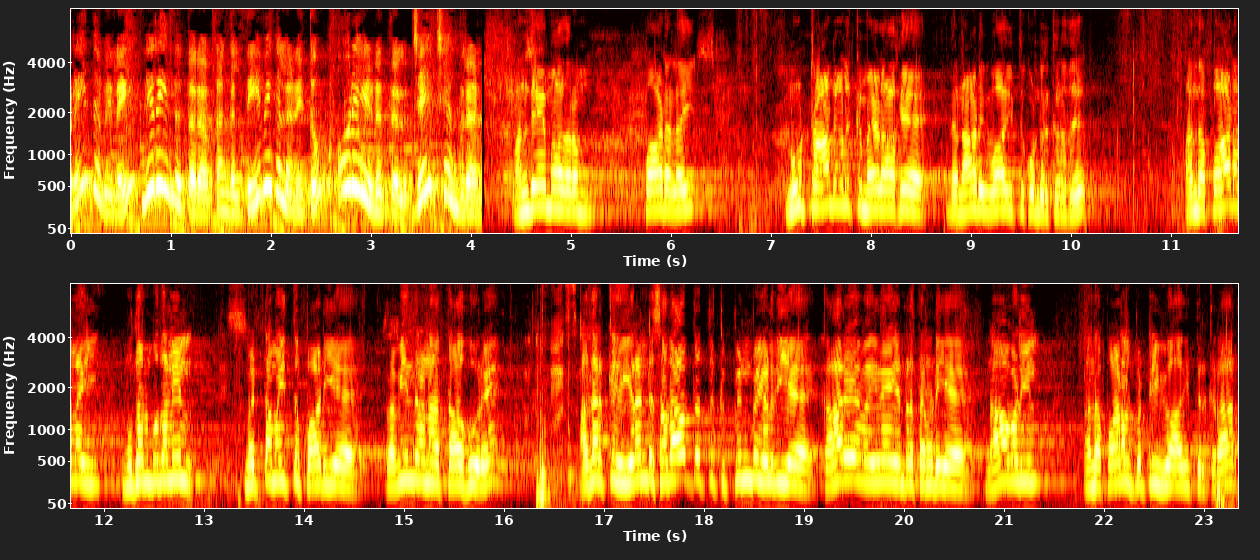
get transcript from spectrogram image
குறைந்த விலை நிறைந்த தரம். தங்கள் தேவைகள் அனைத்தும் ஒரே இடத்தில். ஜெயச்சந்திரன். வந்தே மாதரம் பாடலை நூற்றாண்டுகளுக்கு மேலாக இந்த நாடு விவாதித்துக் கொண்டிருக்கிறது. அந்த பாடலை முதன் முதலில் மெட்டமைத்து பாடிய ரவீந்திரநாத் தாகூரே அதற்கு இரண்டு சதாப்தத்துக்கு பின்பு எழுதிய காரே வைரே என்ற தன்னுடைய நாவலில் அந்த பாடல் பற்றி விவாதித்திருக்கிறார்.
